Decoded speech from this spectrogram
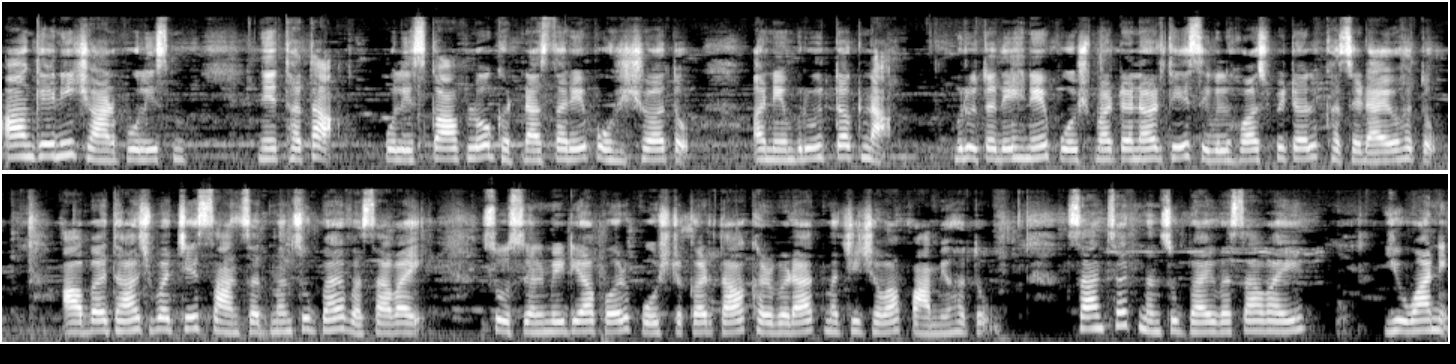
આ અંગેની જાણ પોલીસને થતાં પોલીસ કાફલો ઘટના સ્થળે પહોંચ્યો હતો અને મૃતકના મૃતદેહને પોસ્ટમોર્ટમ અર્થે સિવિલ હોસ્પિટલ ખસેડાયો હતો. આ બધા જ વચ્ચે સાંસદ મનસુખભાઈ વસાવાએ સોશિયલ મીડિયા પર પોસ્ટ કરતા ખળભળાટ મચી જવા પામ્યો હતો. સાંસદ મનસુખભાઈ વસાવાએ યુવાને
